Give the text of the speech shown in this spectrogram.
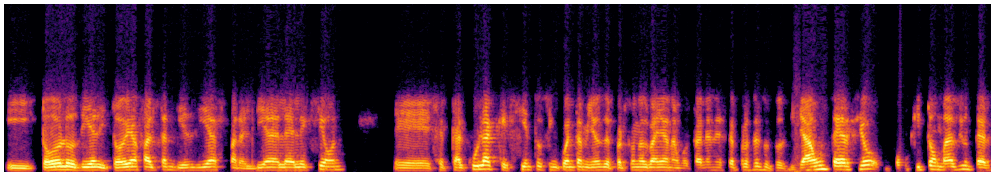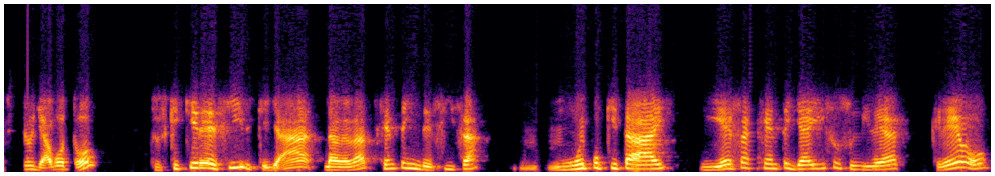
y todos los días, y todavía faltan 10 días para el día de la elección, eh, se calcula que 150 millones de personas vayan a votar en este proceso. Entonces, ya un tercio, un poquito más de un tercio, ya votó. Entonces, ¿qué quiere decir? Que ya, la verdad, gente indecisa, muy poquita hay, y esa gente ya hizo su idea, creo,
